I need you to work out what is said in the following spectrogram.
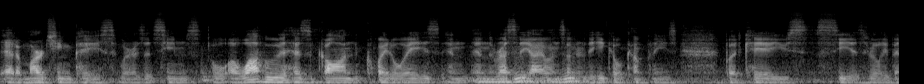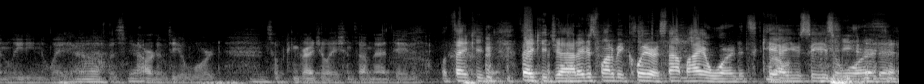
at a marching pace, whereas it seems Oahu has gone quite a ways, and, and the rest of the Mm-hmm. islands under the HECO companies, but KIUC has really been leading the way. and Yeah, That was yeah. part of the award. Mm. So congratulations on that, David. Well, thank you, thank you, John. I just want to be clear, it's not my award, it's KIUC's award. And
